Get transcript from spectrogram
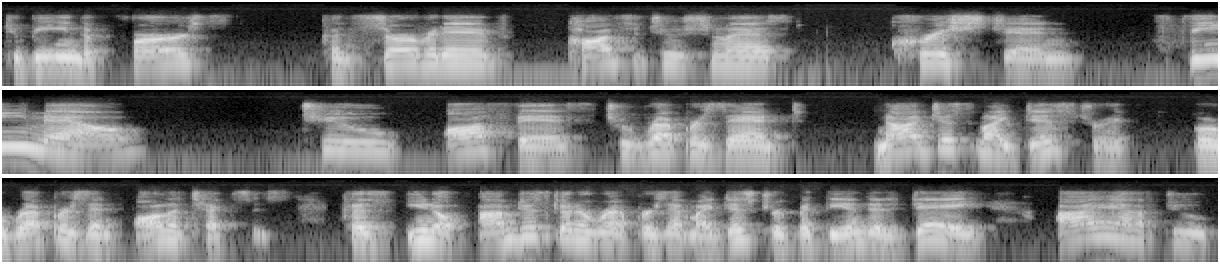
to being the first conservative, constitutionalist, Christian female to office to represent not just my district, but represent all of Texas. Because, you know, I'm just going to represent my district. But at the end of the day, I have to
